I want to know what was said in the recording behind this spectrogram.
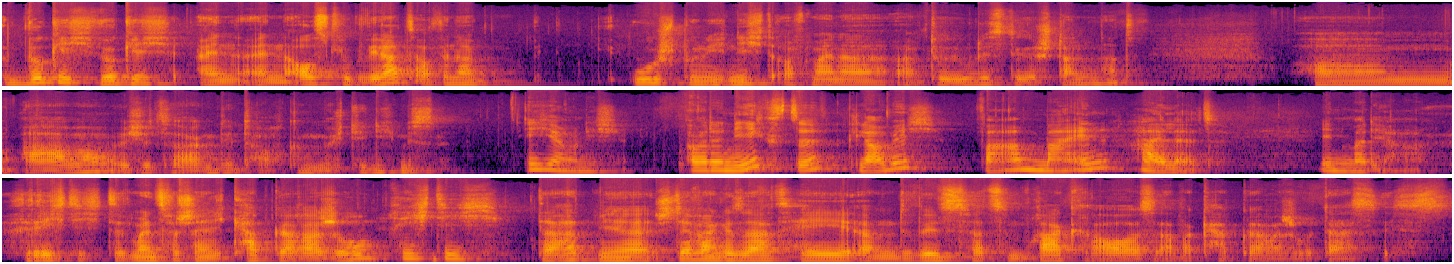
wirklich, wirklich ein, ein Ausflug wert, auch wenn er ursprünglich nicht auf meiner äh, To-Do-Liste gestanden hat. Ähm, aber ich würde sagen, den Tauchgang möchte ich nicht missen. Ich auch nicht. Aber der nächste, glaube ich, war mein Highlight in Madeira. Richtig, du meinst wahrscheinlich Cap Garageau. Richtig. Da hat mir Stefan gesagt, hey, ähm, du willst zwar zum Wrack raus, aber Cap Garageau, das ist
